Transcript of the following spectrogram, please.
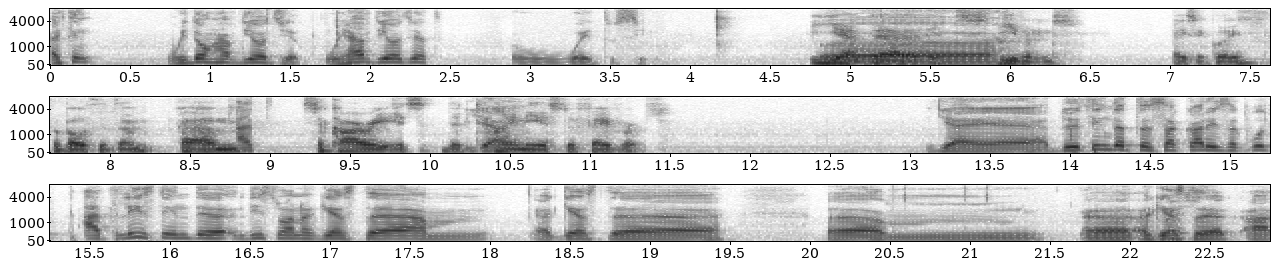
I think we don't have the odds yet. We have the odds yet. Wait to see. Yeah, uh, it's evens basically for both of them. Um, at, Sakkari is the yeah. tiniest of favorites. Yeah, yeah, yeah, Do you think that the Sakkari is a good, at least in the this one against um, against the um, uh, against the uh,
